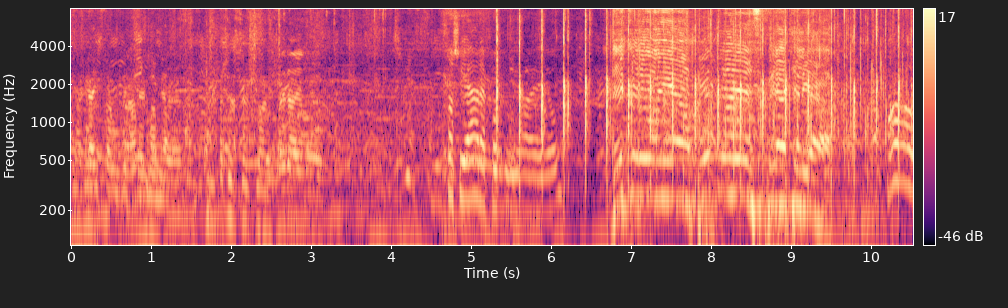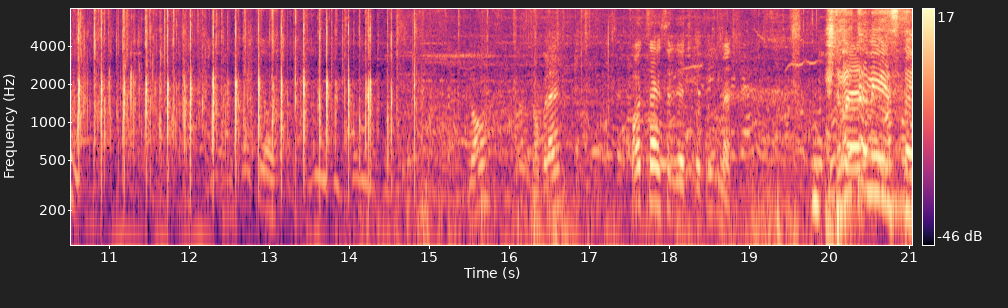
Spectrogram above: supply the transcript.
Taká istá udržka, jak mám ja. Saši jääre fordulja ei ole. Dekorovanie a potlesk, priatelia. Poď sem srdiečko, tu sme. Štvrté miesto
